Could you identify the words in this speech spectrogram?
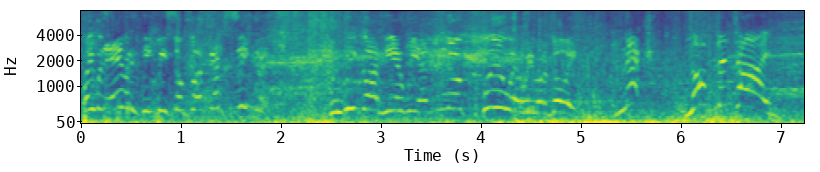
why would everything be so goddamn secret? When we got here, we had no clue where we were going! Nick! Not the time!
